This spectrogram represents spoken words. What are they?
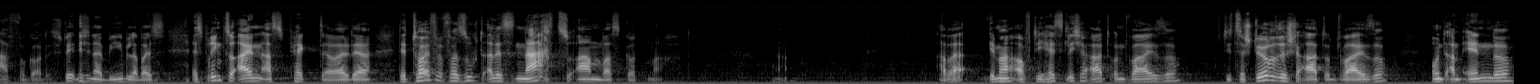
Der Affe Gottes. Steht nicht in der Bibel, aber es, es bringt so einen Aspekt, weil der, der Teufel versucht alles nachzuahmen, was Gott macht. Ja. Aber immer auf die hässliche Art und Weise, auf die zerstörerische Art und Weise und am Ende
